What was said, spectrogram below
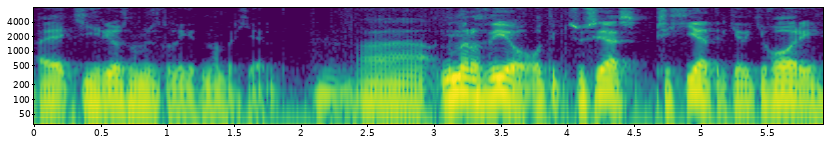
Ε, Κυρίως νομίζω το λέει για την Amber Heard. Α, νούμερο 2, ότι επί της ουσίας ψυχίατροι και δικηγόροι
